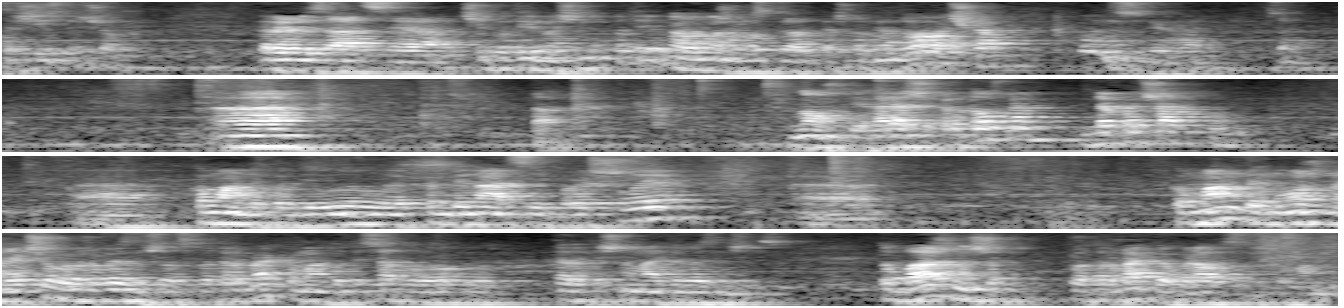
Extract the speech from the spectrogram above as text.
це 6 очок. Реалізація, чи потрібно, чи не потрібно, але можемо сказати, що одне два очка, вони собі грають. Все. Е, так. Знову ж таки, гаряча картопля для початку. Е, Команди поділили, комбінації пройшли. Е, Команди можна, якщо ви вже визначили з квотербеками, до 10-го року теоретично маєте визначитися, то бажано, щоб квотербеки обрали собі команду.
